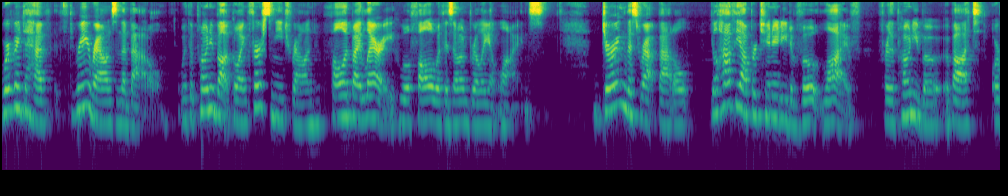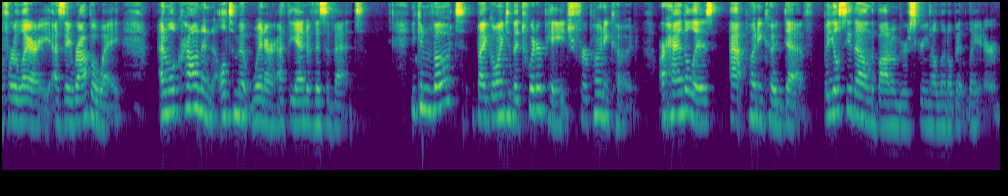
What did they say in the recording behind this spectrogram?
We're going to have three rounds in the battle, with the Ponybot going first in each round, followed by Larry, who will follow with his own brilliant lines. During this rap battle, you'll have the opportunity to vote live for the Ponybot or for Larry as they rap away, and we'll crown an ultimate winner at the end of this event. You can vote by going to the Twitter page for Ponicode. Our handle is at PonicodeDev, but you'll see that on the bottom of your screen a little bit later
